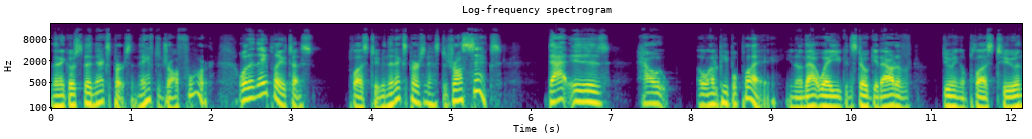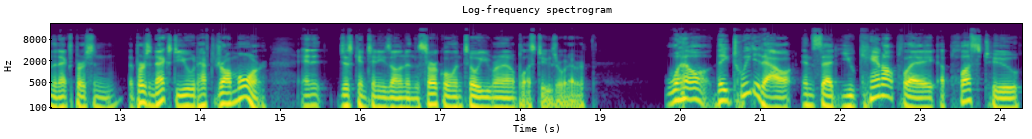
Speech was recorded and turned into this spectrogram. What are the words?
Then it goes to the next person. They have to draw four. Well, then they play a test plus two, and the next person has to draw six. That is how a lot of people play. You know, that way you can still get out of doing a plus two, and the next person, the person next to you, would have to draw more. And it just continues on in the circle until you run out of plus twos or whatever. Well, they tweeted out and said you cannot play a plus two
